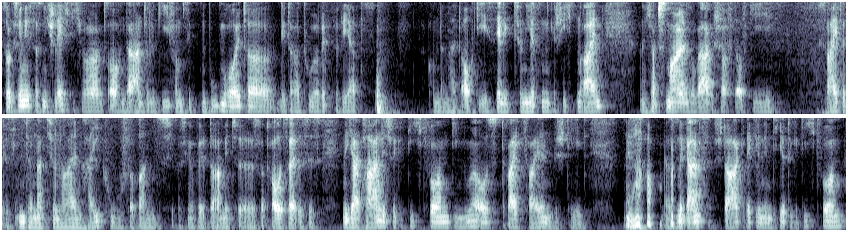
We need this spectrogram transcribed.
so gesehen ist das nicht schlecht. Ich war jetzt auch in der Anthologie vom siebten Bubenreuter Literaturwettbewerb. Das, da kommen dann halt auch die selektionierten Geschichten rein. Und ich habe es mal sogar geschafft, auf die Seite des Internationalen Haiku-Verbands. Ich weiß nicht, ob ihr damit äh, vertraut seid. Das ist eine japanische Gedichtform, die nur aus drei Zeilen besteht. Wow. Das ist eine ganz stark reglementierte Gedichtform.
